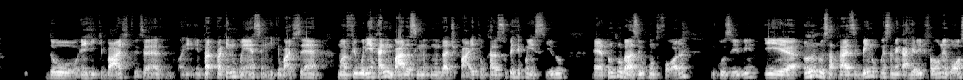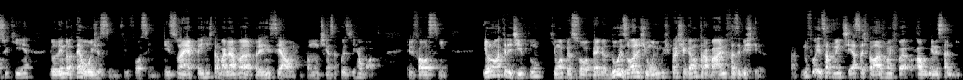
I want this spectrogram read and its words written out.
do Henrique Bastos, é, para quem não conhece, Henrique Bastos é uma figurinha carimbada assim na comunidade Python, um cara super reconhecido, é, tanto no Brasil quanto fora, inclusive. E é, anos atrás, e bem no começo da minha carreira, ele falou um negócio que eu lembro até hoje, assim, que ele falou assim, isso na época a gente trabalhava presencial, então não tinha essa coisa de remoto. Ele falou assim, eu não acredito que uma pessoa pega duas horas de ônibus para chegar no trabalho e fazer besteira. Não foi exatamente essas palavras, mas foi algo nessa linha.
